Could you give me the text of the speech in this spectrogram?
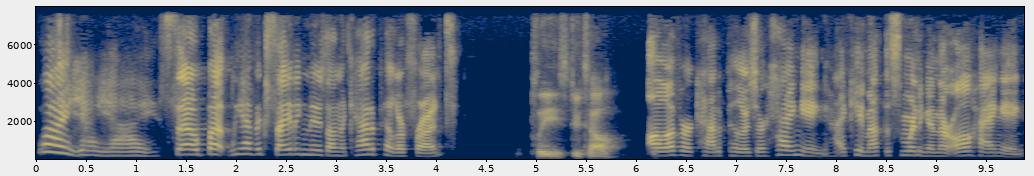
Why, ay, ay. So, but we have exciting news on the caterpillar front. Please do tell. All of our caterpillars are hanging. I came out this morning and they're all hanging.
